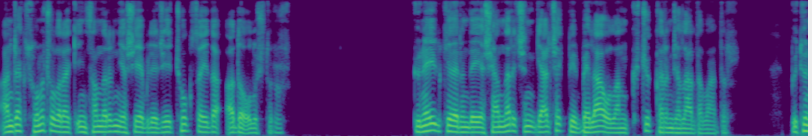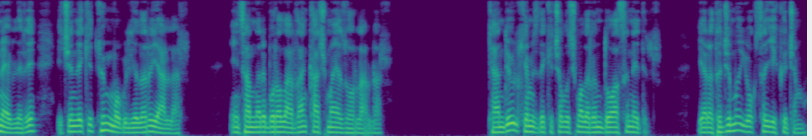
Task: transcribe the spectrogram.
ancak sonuç olarak insanların yaşayabileceği çok sayıda ada oluşturur. Güney ülkelerinde yaşayanlar için gerçek bir bela olan küçük karıncalar da vardır. Bütün evleri, içindeki tüm mobilyaları yerler. İnsanları buralardan kaçmaya zorlarlar. Kendi ülkemizdeki çalışmaların doğası nedir? Yaratıcı mı yoksa yıkıcı mı?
